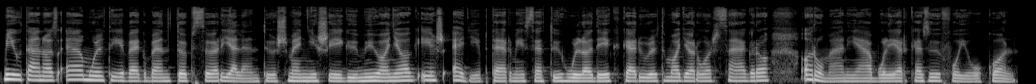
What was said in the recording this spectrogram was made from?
miután az elmúlt években többször jelentős mennyiségű műanyag és egyéb természetű hulladék került Magyarországra a Romániából érkező folyókon.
